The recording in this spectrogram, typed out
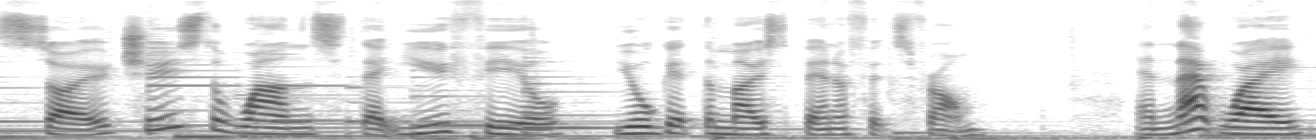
So choose the ones that you feel you'll get the most benefits from. And that way,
